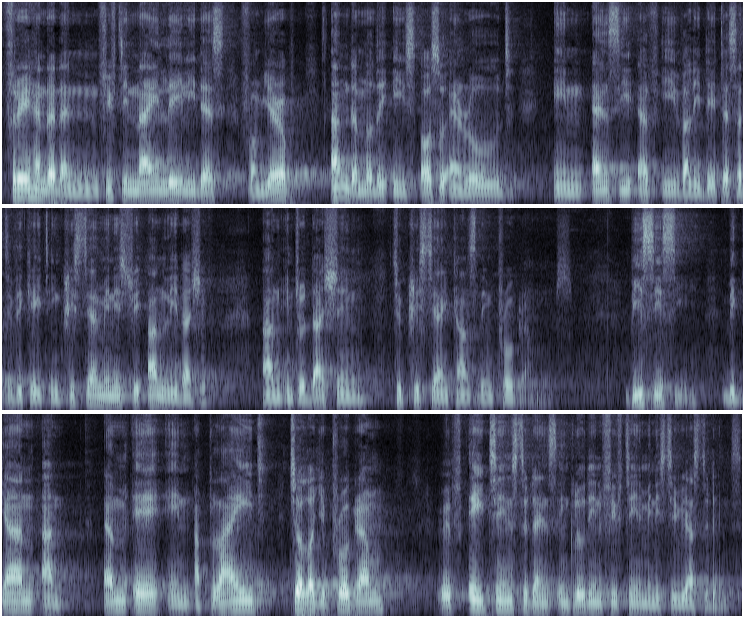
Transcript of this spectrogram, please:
359 lay leaders from Europe and the Middle East also enrolled in NCFE validated certificate in Christian ministry and leadership and introduction to Christian counseling programs. BCC began an MA in applied theology program with 18 students, including 15 ministerial students.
